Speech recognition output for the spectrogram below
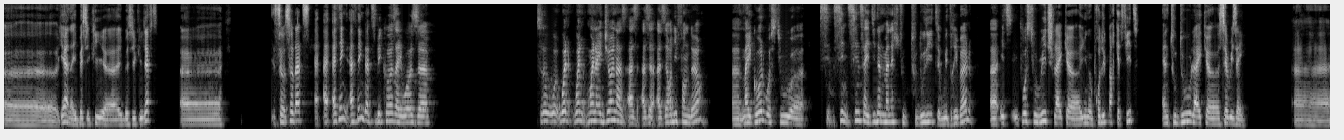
Uh, yeah, and I basically, uh, I basically left. Uh, so, so that's, I, I, think, I think that's because I was, so when, when, when I joined as, as, as, a, as early founder, my goal was to, since, since I didn't manage to, to do it with Rebel, uh, it's it was to reach like uh, you know product market fit and to do like a Series A. Uh,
